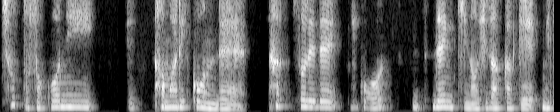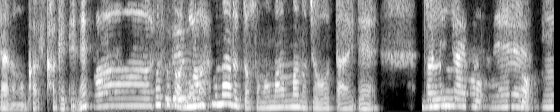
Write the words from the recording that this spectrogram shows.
ちょっとそこにえはまり込んで、それで、こう、電気の膝掛けみたいなのをかかけてね。ああ、そうすると眠くなるとそのまんまの状態で、ずっすね。そう。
